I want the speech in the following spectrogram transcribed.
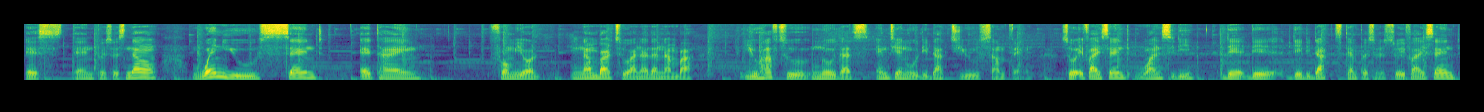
is 10 pesos. Now when you send airtime from your number to another number you have to know that MTN will deduct you something. So if I send one cedi, they they they deduct 10 pesos. So if I send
